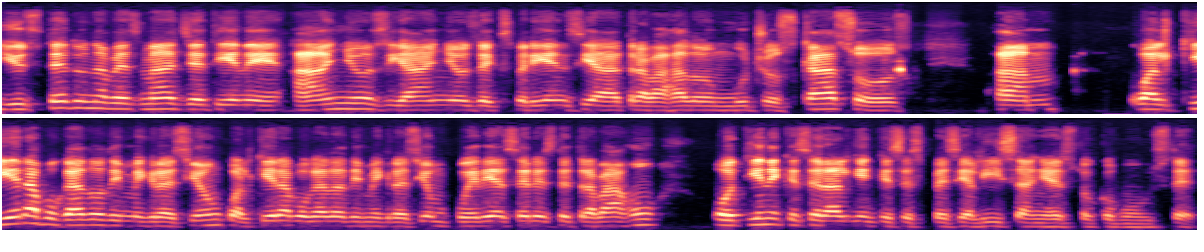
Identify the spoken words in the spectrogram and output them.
Y usted una vez más ya tiene años y años de experiencia, ha trabajado en muchos casos. ¿Cualquier abogado de inmigración, cualquier abogada de inmigración puede hacer este trabajo o tiene que ser alguien que se especializa en esto como usted?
